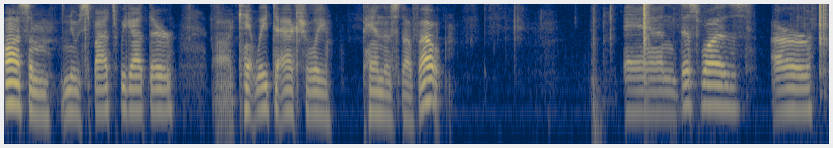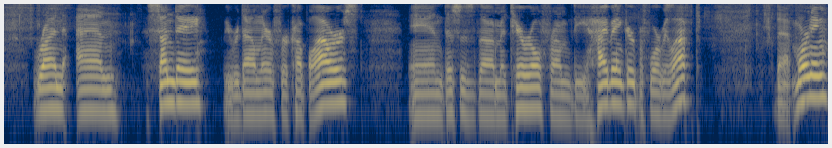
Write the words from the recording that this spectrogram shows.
awesome new spots we got there. Uh, can't wait to actually pan this stuff out. And this was our run on Sunday. We were down there for a couple hours. And this is the material from the high banker before we left that morning.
